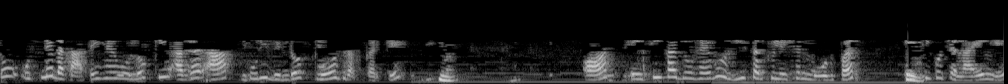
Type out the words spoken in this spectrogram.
तो उसमें बताते हैं वो लोग कि अगर आप पूरी विंडो क्लोज रख करके हम्म, और एसी का जो है वो रिसर्कुलेशन मोड पर एसी को चलाएँगे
